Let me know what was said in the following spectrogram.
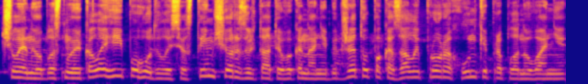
Члени обласної колегії погодилися з тим, що результати виконання бюджету показали прорахунки при плануванні.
